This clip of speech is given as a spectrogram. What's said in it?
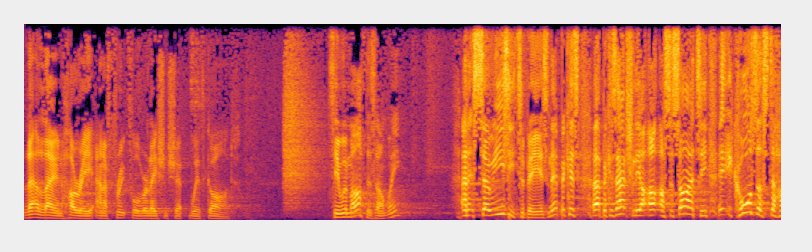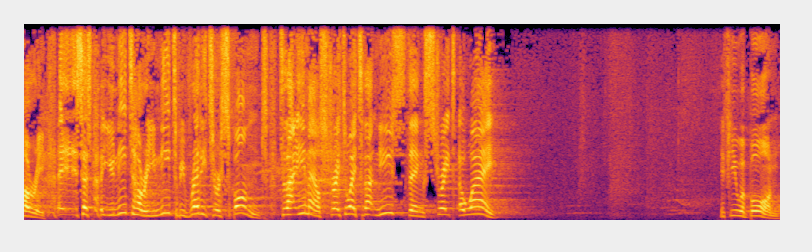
let alone hurry and a fruitful relationship with God. See, we're Marthas, aren't we? And it's so easy to be, isn't it? Because, uh, because actually, our, our society, it, calls us to hurry. It, it says, you need to hurry. You need to be ready to respond to that email straight away, to that news thing straight away. If you were born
